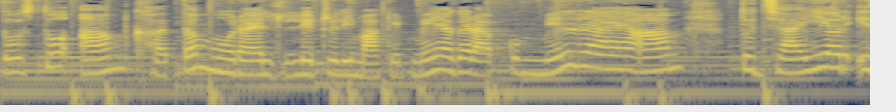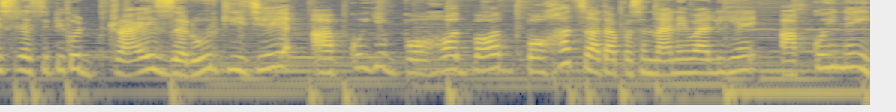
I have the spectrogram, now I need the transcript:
दोस्तों, आम खत्म हो रहा है लिटरली मार्केट में। अगर आपको मिल रहा है आम तो जाइए और इस रेसिपी को ट्राई ज़रूर कीजिए। आपको ये बहुत बहुत बहुत ज़्यादा पसंद आने वाली है। आपको ही नहीं,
